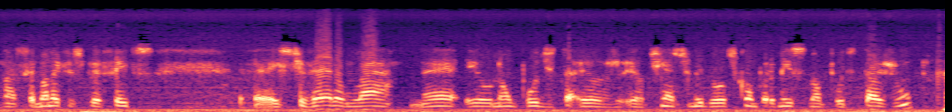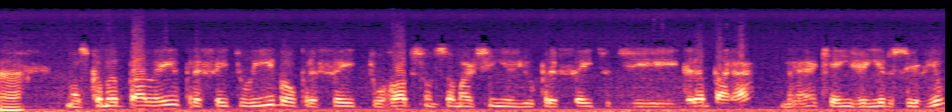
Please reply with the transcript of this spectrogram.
na semana que os prefeitos eh, estiveram lá, né? Eu não pude, eu, eu tinha assumido outros compromissos, não pude estar junto. Tá. Mas como eu falei, o prefeito Iba, o prefeito Robson de São Martinho e o prefeito de Grã-Pará, né, que é engenheiro civil,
